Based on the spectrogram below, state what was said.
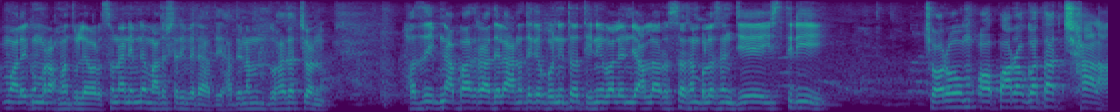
আসসালামু আলাইকুম রহমতুল্লাহ সুনান ইবনে মাদুর শরীফের হাতে হাতে নাম দু হাজার চুয়ান্ন। হজরত ইবনে আব্বাস রাদেলা আনু থেকে বর্ণিত, তিনি বলেন যে আল্লাহ রসুলাম বলেছেন, যে স্ত্রী চরম অপারগতা ছাড়া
